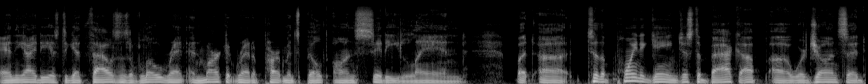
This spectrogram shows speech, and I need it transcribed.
and the idea is to get thousands of low rent and market rent apartments built on city land. But uh, to the point again, just to back up uh, where John said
